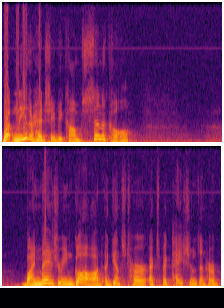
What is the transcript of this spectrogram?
But neither had she become cynical by measuring God against her expectations and her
